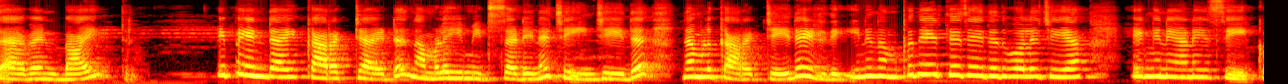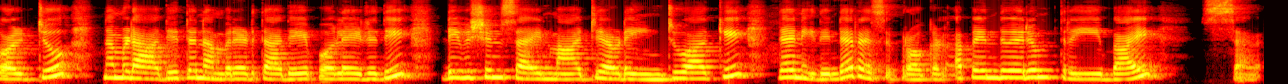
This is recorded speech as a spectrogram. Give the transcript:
സെവൻ ബൈ ത്രീ ഇപ്പം എന്തായി? കറക്റ്റായിട്ട് നമ്മൾ ഈ മിക്സഡിനെ ചേഞ്ച് ചെയ്ത് നമ്മൾ കറക്റ്റ് ചെയ്ത് എഴുതി. ഇനി നമുക്ക് നേരത്തെ ചെയ്തതുപോലെ ചെയ്യാം. എങ്ങനെയാണ് ഈ ഈക്വൽ ടു നമ്മുടെ ആദ്യത്തെ നമ്പർ എടുത്ത് അതേപോലെ എഴുതി ഡിവിഷൻ സൈൻ മാറ്റി അവിടെ ഇന്റു ആക്കി ദെൻ ഇതിന്റെ റെസിപ്രോക്കൽ അപ്പോൾ എന്ത് വരും? Three by seven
